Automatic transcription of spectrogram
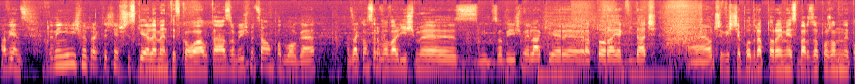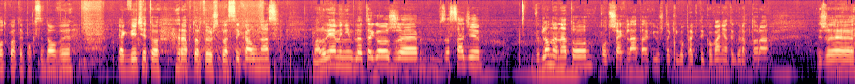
A więc wymieniliśmy praktycznie wszystkie elementy w koło auta, zrobiliśmy całą podłogę, zakonserwowaliśmy, zrobiliśmy lakier e, Raptora jak widać. E, oczywiście pod Raptorem jest bardzo porządny podkład epoksydowy. Jak wiecie to Raptor to już klasyka u nas. Malujemy nim dlatego, że w zasadzie Wygląda na to po trzech latach już takiego praktykowania tego Raptora, że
